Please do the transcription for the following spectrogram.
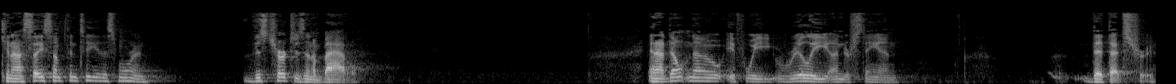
Can I say something to you this morning? This church is in a battle. And I don't know if we really understand that that's true.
